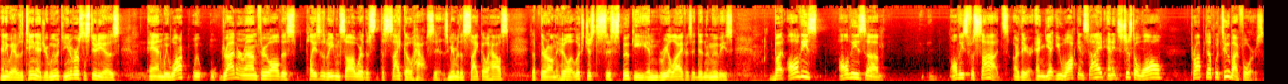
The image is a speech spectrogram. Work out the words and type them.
Anyway, I was a teenager. We went to Universal Studios and we walked, we driving around through all this places. We even saw where the, the Psycho House is. Remember the Psycho House? It's up there on the hill. It looks just as spooky in real life as it did in the movies. But all these, all these, uh, all these facades are there, and yet you walk inside, and it's just a wall propped up with two by fours.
